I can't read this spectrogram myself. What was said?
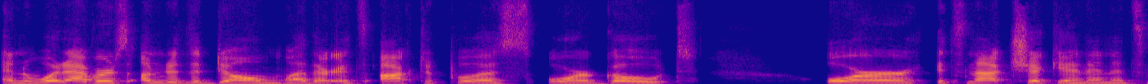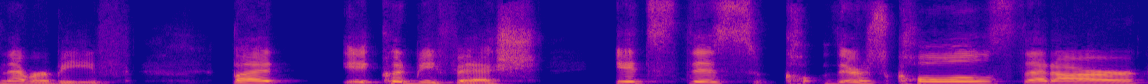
And whatever's under the dome, whether it's octopus or goat or it's not chicken and it's never beef, but it could be fish. It's this there's coals that are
